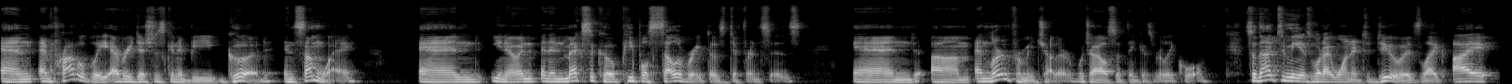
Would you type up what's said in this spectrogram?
And, and probably every dish is going to be good in some way. And, you know, and, and in Mexico, people celebrate those differences and, um, and learn from each other, which I also think is really cool. So that to me is what I wanted to do is like, I,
